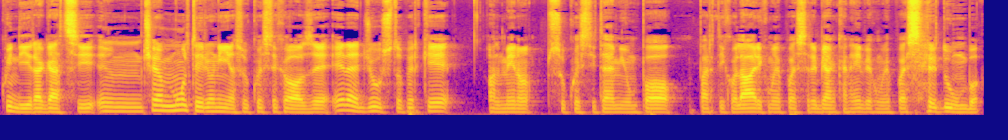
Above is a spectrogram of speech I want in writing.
Quindi ragazzi, ehm, c'è molta ironia su queste cose ed è giusto perché, almeno su questi temi un po' particolari come può essere Biancaneve, come può essere Dumbo,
